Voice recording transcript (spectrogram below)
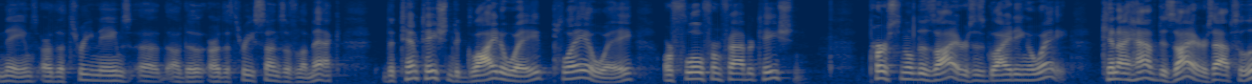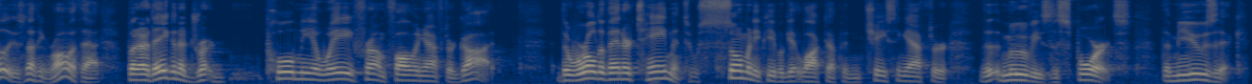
names are the three names uh, of the, are the three sons of Lamech. The temptation to glide away, play away, or flow from fabrication. Personal desires is gliding away. Can I have desires? Absolutely. There's nothing wrong with that. But are they going to dr- pull me away from following after God? the world of entertainment. So many people get locked up in chasing after the movies, the sports, the music.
